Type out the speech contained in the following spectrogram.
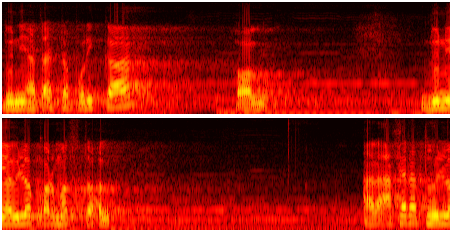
দুনিয়াটা একটা পরীক্ষার হল দুনিয়া হইল কর্মস্থল। আর আখেরাত হইল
